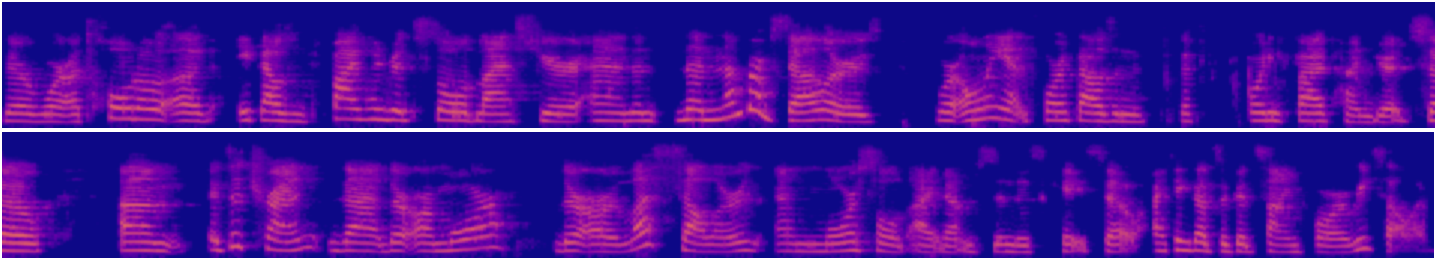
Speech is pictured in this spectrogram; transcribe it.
There were a total of eight thousand five hundred sold last year, and the, the number of sellers were only at four thousand forty five hundred. So um, it's a trend that there are more, there are less sellers and more sold items in this case. So I think that's a good sign for resellers.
